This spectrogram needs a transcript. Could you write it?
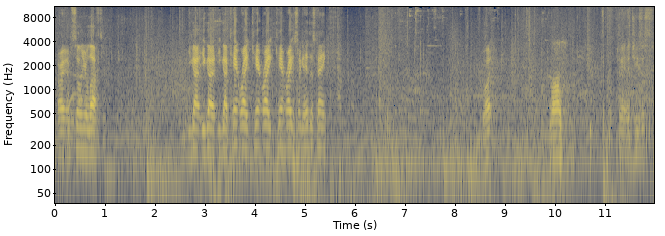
All right, I'm still on your left. You got, you got, you got. Can't right, can't right, can't right, so I can hit this tank. What? Nice. Can't hit Jesus.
